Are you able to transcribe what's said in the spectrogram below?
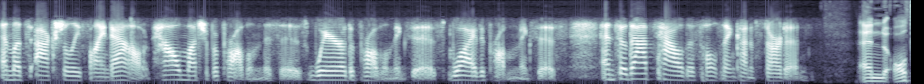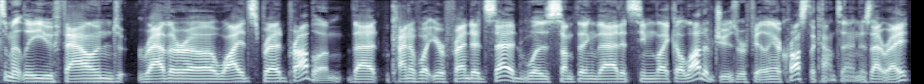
and let's actually find out how much of a problem this is, where the problem exists, why the problem exists, and so that's how this whole thing kind of started. And ultimately, you found rather a widespread problem that kind of what your friend had said was something that it seemed like a lot of Jews were feeling across the continent. Is that right?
